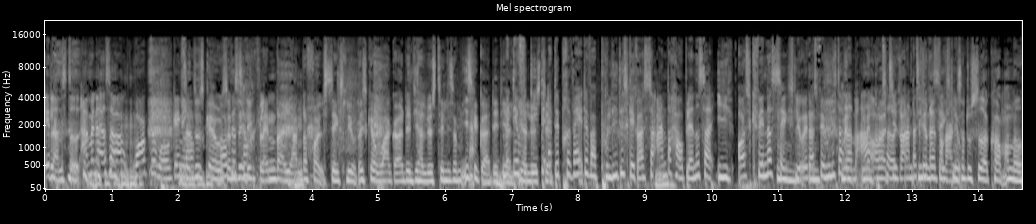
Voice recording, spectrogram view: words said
et eller andet sted. Ej, men altså, walk the walk, ikke? Så du skal jo walk sådan set ikke blande dig i andre folks sexliv. Det skal jo bare gøre det, de har lyst til. Ligesom I skal gøre det, de, men det er jo fordi, det, at det private var politisk, ikke også? Så andre har jo blandet sig i os kvinders sexliv, ikke også? Mm. Feminister har været meget men, optaget af andre de kvinders referencer, sexliv. du sidder og kommer med,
